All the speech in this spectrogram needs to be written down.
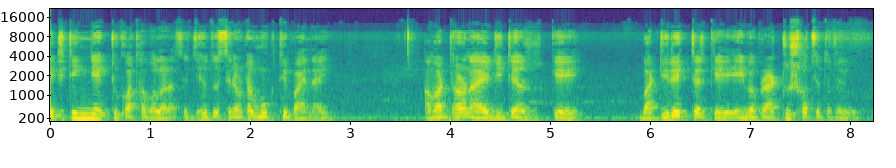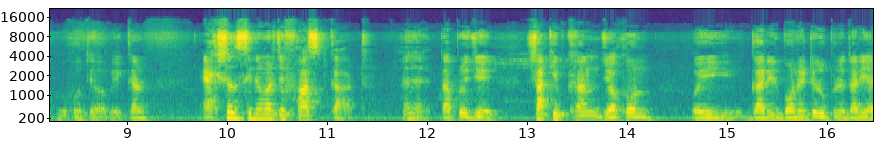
এডিটিং নিয়ে একটু কথা বলার আছে, যেহেতু সিনেমাটা মুক্তি পায় নাই, আমার ধারণা এডিটরকে বা ডিরেক্টরকে এই ব্যাপারে একটু সচেতন হতে হবে, কারণ অ্যাকশন সিনেমার যে ফার্স্ট কাট হ্যাঁ তারপরে যে সাকিব খান যখন ওই গাড়ির বনেটের উপরে দাঁড়িয়ে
